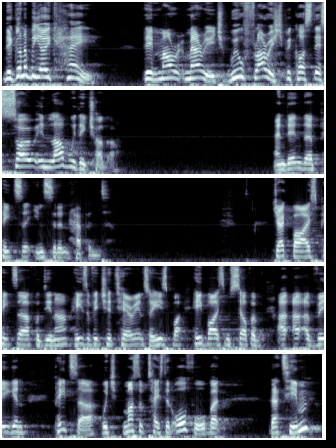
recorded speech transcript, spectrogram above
They're going to be okay. Their mar- marriage will flourish because they're so in love with each other. And then the pizza incident happened. Jack buys pizza for dinner. He's a vegetarian, so he's, he buys himself a, a, a vegan pizza, which must have tasted awful, but that's him.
